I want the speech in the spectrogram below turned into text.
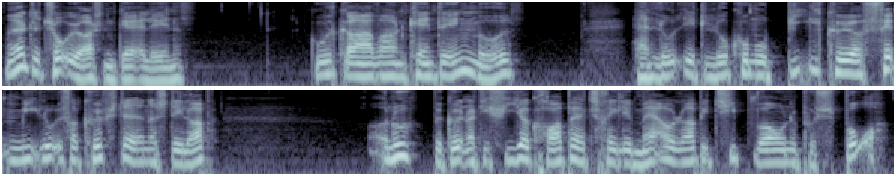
Men det tog jo også en gal ende. Guldgraveren kendte ingen måde. Han lod et lokomobil køre fem mil ud fra købstaden og stille op. Og nu begynder de fire kroppe at trille mærvel op i tipvogne på spor –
